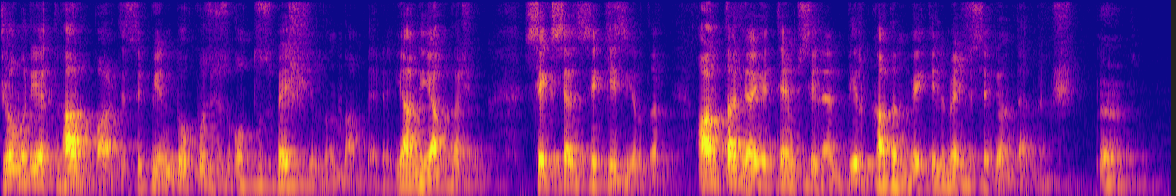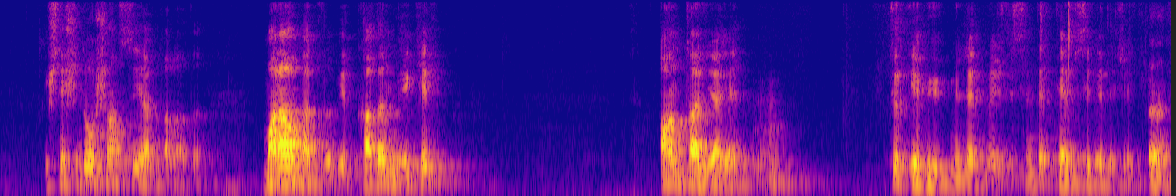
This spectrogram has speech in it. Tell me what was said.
Cumhuriyet Halk Partisi 1935 yılından beri yani yaklaşık 88 yıldır Antalya'yı temsilen bir kadın vekili meclise göndermemiş. Evet. İşte şimdi o şansı yakaladı. Manavgatlı bir kadın vekil Antalya'yı Türkiye Büyük Millet Meclisi'nde temsil edecek. Evet.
